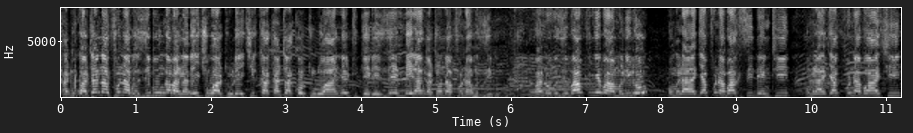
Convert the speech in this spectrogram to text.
Kati gwatanafuna buzibu nga bana b'ekiwatula ekikakatako tulwane tutereze embeera nga tonafuna buzibu. Bano obuzibu bafunye bwa muliro omulala jafuna bwa akisidenti omulala jafuna bwaki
